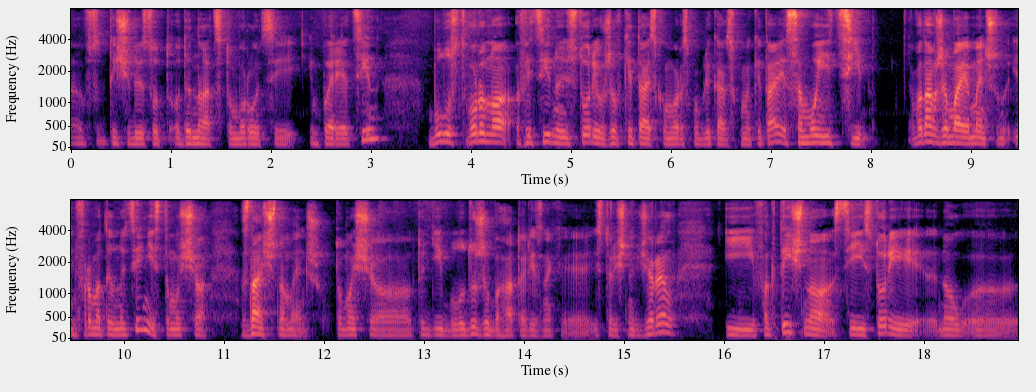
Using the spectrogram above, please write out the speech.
е, в 1911 році імперія цін, було створено офіційну історію вже в китайському республіканському Китаї самої цін. Вона вже має меншу інформативну цінність, тому що значно меншу, тому що тоді було дуже багато різних е, історичних джерел, і фактично з цієї історії нау- е,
